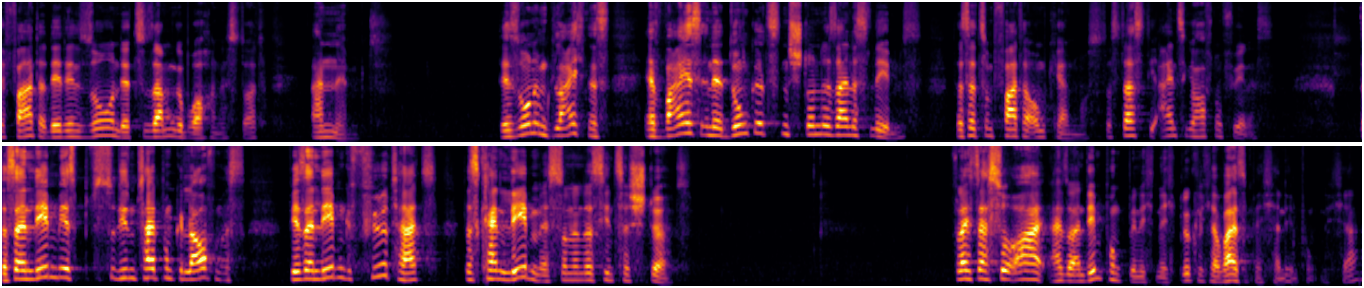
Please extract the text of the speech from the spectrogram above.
der Vater, der den Sohn, der zusammengebrochen ist, dort annimmt. Der Sohn im Gleichnis er weiß in der dunkelsten Stunde seines Lebens, dass er zum Vater umkehren muss, dass das die einzige Hoffnung für ihn ist. Dass sein Leben, wie es bis zu diesem Zeitpunkt gelaufen ist, wie er sein Leben geführt hat, dass kein Leben ist, sondern dass es ihn zerstört. Vielleicht sagst du, oh, also an dem Punkt bin ich nicht, glücklicherweise bin ich an dem Punkt nicht. Ja?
